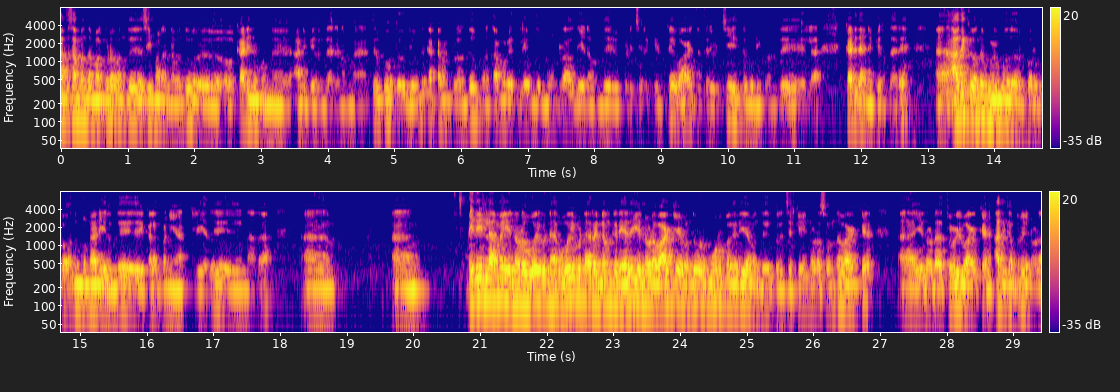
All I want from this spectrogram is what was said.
அது சம்பந்தமா கூட வந்து சீமான் வந்து ஒரு கடிதம் ஒண்ணு அனுப்பியிருந்தாரு. நம்ம திருப்பூர் தொகுதி வந்து கட்டமைப்புல வந்து தமிழகத்திலே வந்து மூன்றாவது இடம் வந்து பிடிச்சிருக்குன்ட்டு வாழ்த்து தெரிவிச்சு தொகுதிக்கு வந்து கடிதம் அனுப்பியிருந்தாரு. அதுக்கு வந்து முழுமது ஒரு பொறுப்பை வந்து முன்னாடி இருந்து களப்பணியாற்றியது நான் தான். இது இல்லாமல் என்னோட ஓய்வு நே ஓய்வு நேரங்களும் கிடையாது. என்னோட வாழ்க்கையை வந்து ஒரு மூணு பகுதியாக வந்து பிரிச்சிருக்கேன். என்னோட சொந்த வாழ்க்கை என்னோட தொழில் வாழ்க்கை அதுக்கப்புறம் என்னோட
